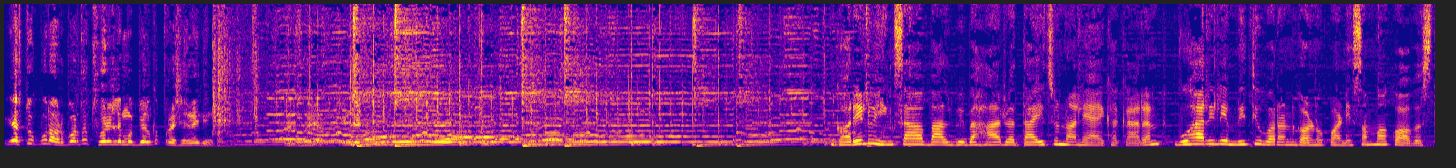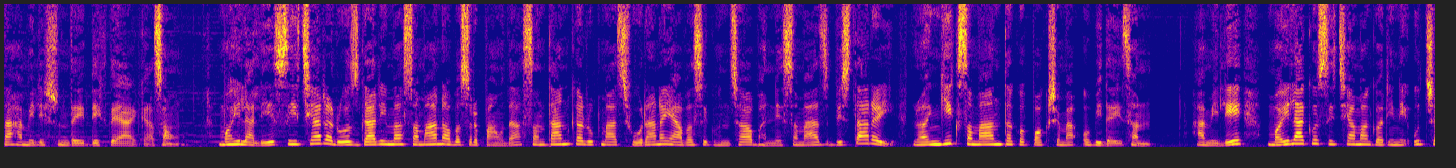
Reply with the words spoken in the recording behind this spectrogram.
यस्तो कुराहरू पर्दा छोरीले म बेलुका प्रेसर नै दिन्छु। घरेलु हिंसा बाल विवाह र दाइजो नल्याएका कारण बुहारीले मृत्युवरण गर्नुपर्ने सम्मको अवस्था हामीले सुन्दै देख्दै आएका छौं। महिलाले शिक्षा र रोजगारीमा समान अवसर पाउँदा सन्तानका रूपमा छोरा नै आवश्यक हुन्छ भन्ने समाज विस्तारै लैंगिक समानताको पक्षमा उभिँदैछन्। हामीले महिलाको शिक्षामा गरिने उच्च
